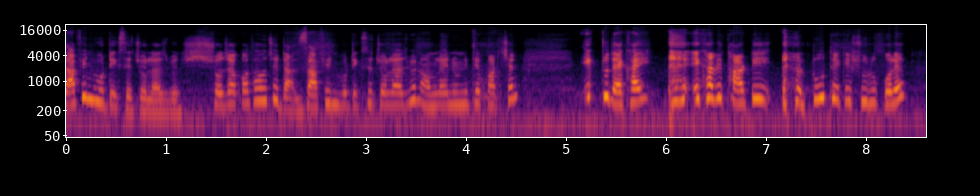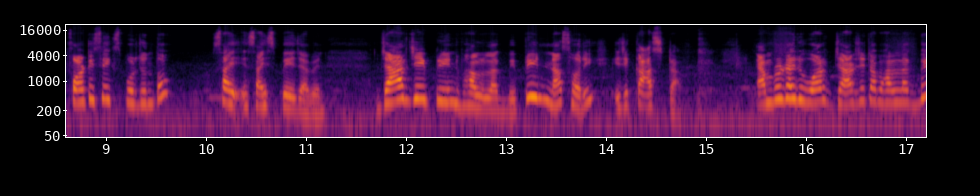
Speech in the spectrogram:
জাফিন বুটিক্সে চলে আসবেন। সোজা কথা হচ্ছে জাফিন বুটিক্সে চলে আসবেন অনলাইনেও নিতে পারছেন। একটু দেখাই, এখানে থার্টি টু থেকে শুরু করে ফর্টি সিক্স পর্যন্ত সাইজ পেয়ে যাবেন। যার যেই প্রিন্ট ভালো লাগবে প্রিন্ট না সরি এই যে কাজটা। এমব্রয়ডারি ওয়ার্ক যার যেটা ভালো লাগবে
